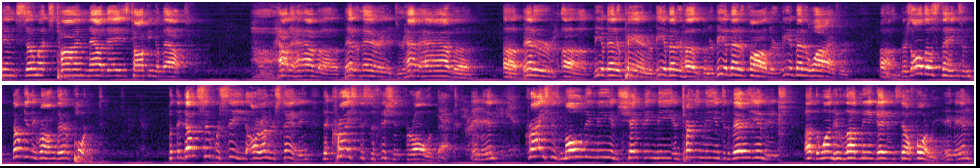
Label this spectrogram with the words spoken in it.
spend so much time nowadays talking about uh, how to have a better marriage or how to have a, a better, uh, be a better parent or be a better husband or be a better father or be a better wife or uh, there's all those things, and don't get me wrong, they're important. But they don't supersede our understanding that Christ is sufficient for all of that. Amen. Christ is molding me and shaping me and turning me into the very image of the one who loved me and gave himself for me. Amen.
